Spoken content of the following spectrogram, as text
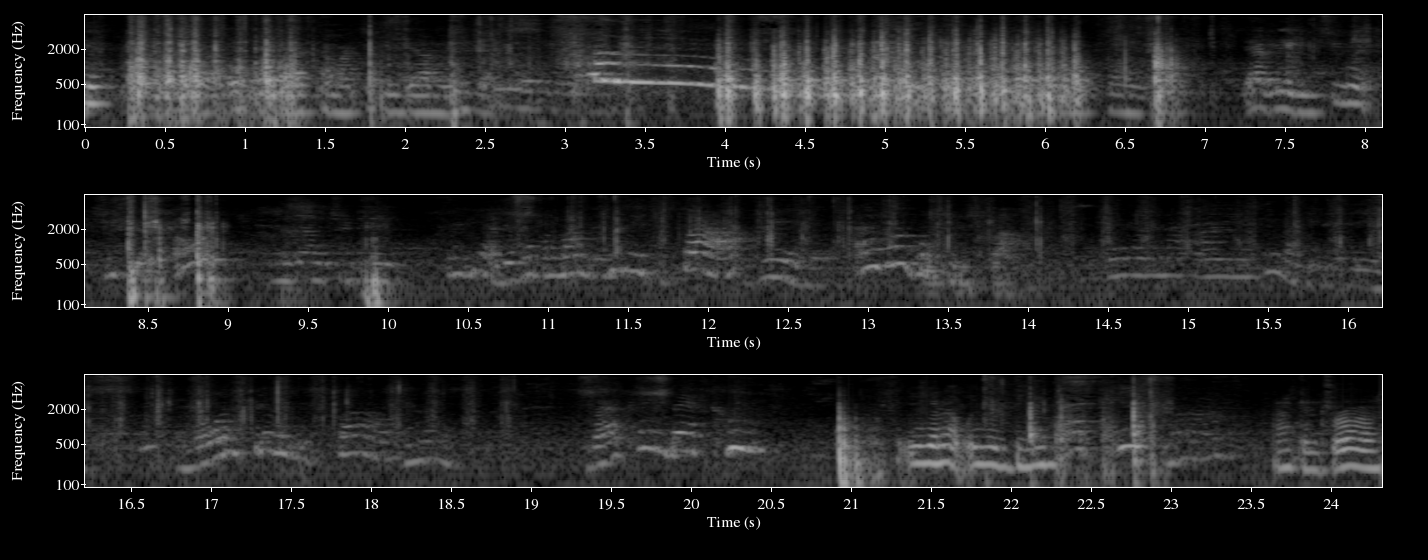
Last time I took you down there, he was like, That lady, she went, she said, oh, Is that what you did? Yeah, they want my mom to hit the spa. Yeah. I don't want to go to the spa. Well, I didn't feel like it today. No one's feeling the spa. No. But I came back cool. You're gonna help me with beads? I kissed mom. I can try.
